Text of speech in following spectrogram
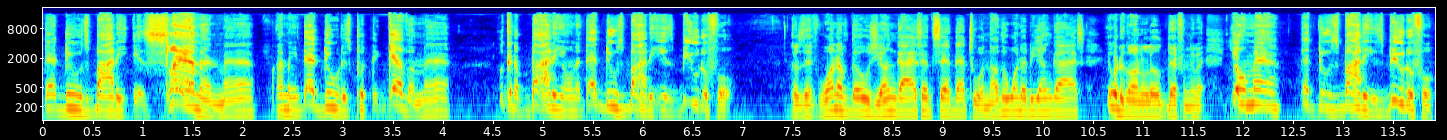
That dude's body is slamming, man. I mean, that dude is put together, man. Look at the body on it. That dude's body is beautiful. Because if one of those young guys had said that to another one of the young guys, it would have gone a little differently. But, Yo, man, that dude's body is beautiful.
